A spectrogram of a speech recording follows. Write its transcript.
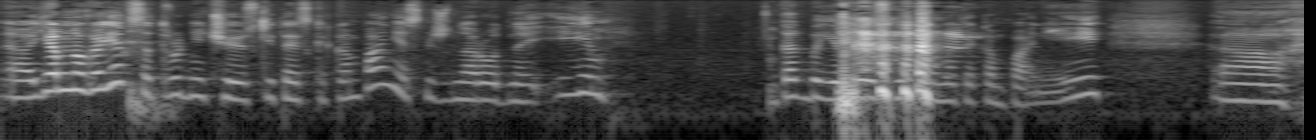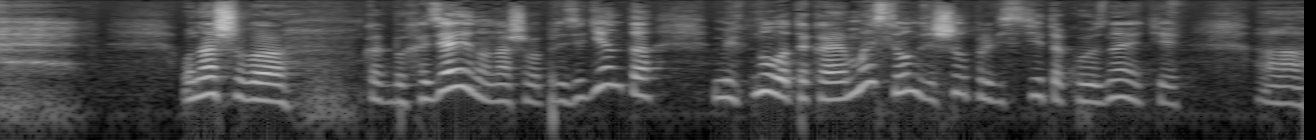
да, э, я много лет сотрудничаю с китайской компанией, с международной, и как бы являюсь лидером этой компании. И э, у нашего как бы хозяина, нашего президента мелькнула такая мысль, он решил провести такую, знаете, э,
